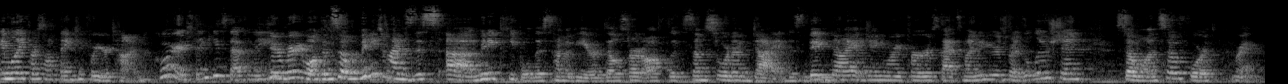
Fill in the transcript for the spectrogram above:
Emily, first off, thank you for your time. Of course. Thank you, Stephanie. You're very welcome. So, many times, this, uh, many people this time of year, they'll start off with some sort of diet. This big diet, January 1st, that's my New Year's resolution, so on and so forth. Right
